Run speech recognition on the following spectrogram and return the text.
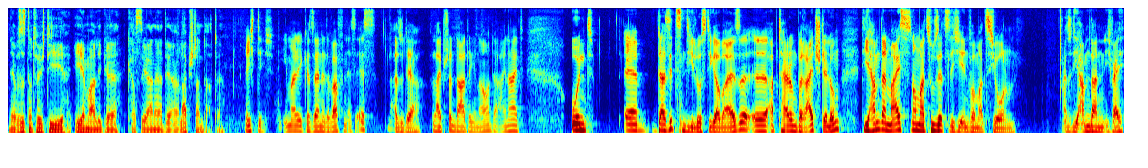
ja, aber es ist natürlich die ehemalige Kaserne der Leibstandarte. Richtig, die ehemalige Kaserne der Waffen-SS, also der Leibstandarte, genau, der Einheit. Und äh, da sitzen die lustigerweise, äh, Abteilung Bereitstellung, die haben dann meistens nochmal zusätzliche Informationen. Also die haben dann, ich weiß,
